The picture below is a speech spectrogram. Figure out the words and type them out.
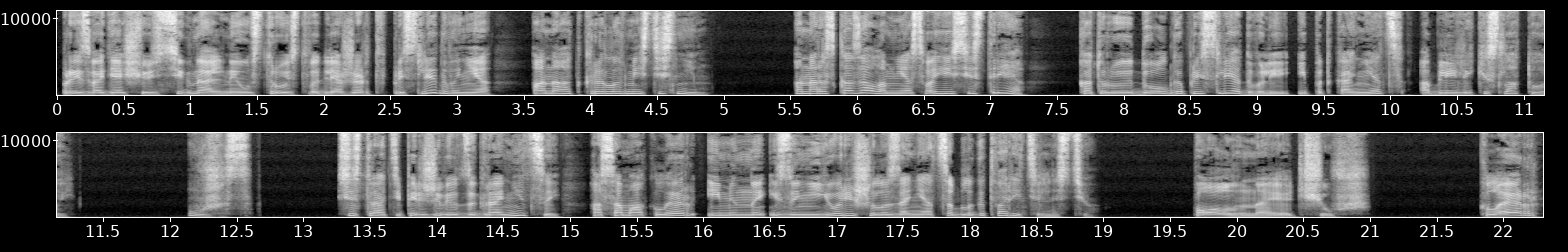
производящую сигнальные устройства для жертв преследования, она открыла вместе с ним. Она рассказала мне о своей сестре, которую долго преследовали и под конец облили кислотой. Ужас. Сестра теперь живет за границей, а сама Клэр именно из-за нее решила заняться благотворительностью. Полная чушь. Клэр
